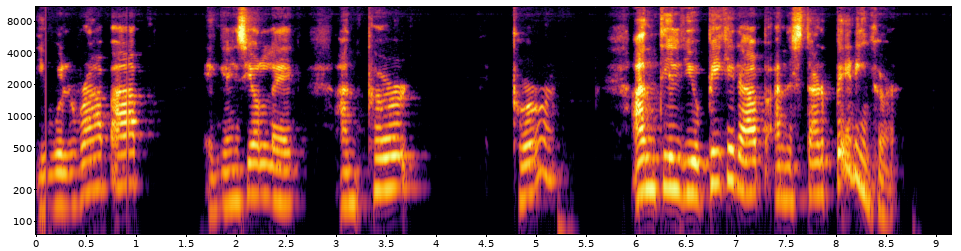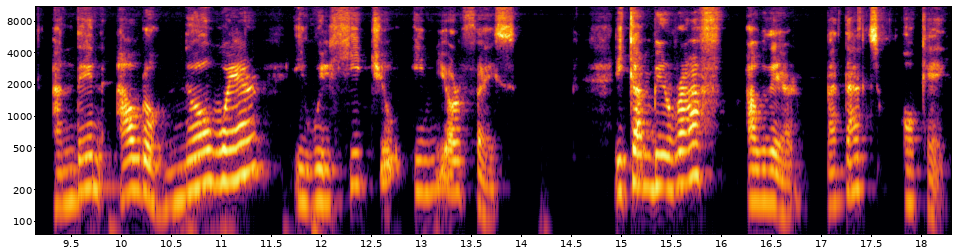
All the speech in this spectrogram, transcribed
It will wrap up against your leg and purr, purr, until you pick it up and start petting her. And then out of nowhere, it will hit you in your face. It can be rough out there, but that's okay.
